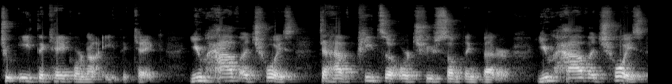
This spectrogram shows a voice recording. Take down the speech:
to eat the cake or not eat the cake. You have a choice to have pizza or choose something better. You have a choice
